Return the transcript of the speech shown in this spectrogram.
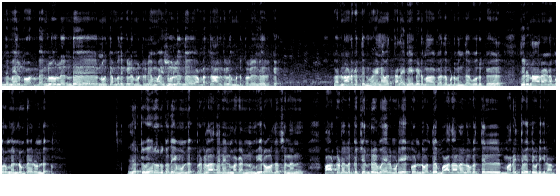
இந்த மேல்கோட் பெங்களூர்லேருந்து நூற்றி ஐம்பது கிலோமீட்டர்லேயும் மைசூர்லேருந்து ஐம்பத்தி நாலு கிலோமீட்டர் தொலைவிலும் இருக்குது கர்நாடகத்தின் வைணவ தலைமை பீடமாக கருதப்படும் இந்த ஊருக்கு திருநாராயணபுரம் என்றும் பெயருண்டு. இதற்கு வேறொரு கதையும் உண்டு. பிரகலாதனின் மகன் விரோதசனன் பார்க்கடலுக்கு சென்று வைரமுடியை கொண்டு வந்து பாதாள லோகத்தில் மறைத்து வைத்து விடுகிறான்.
